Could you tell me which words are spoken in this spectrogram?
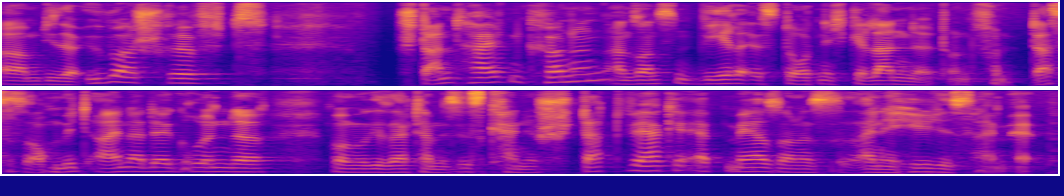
ähm, dieser Überschrift standhalten können. Ansonsten wäre es dort nicht gelandet. Und von, das ist auch mit einer der Gründe, warum wir gesagt haben, es ist keine Stadtwerke-App mehr, sondern es ist eine Hildesheim-App.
